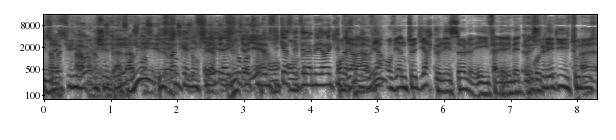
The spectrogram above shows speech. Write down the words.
Ils ont Ouais. battu Liverpool Ah ouais, chez eux. franchement, oui, Ils sont qualifiés. Là, ils Belgique sont contre hier. Benfica. On- C'était la meilleure équipe on vient, première on, vient, on vient de te dire que les seuls, et il fallait les mettre de Euh, je te côté. l'ai dit, Toulouse.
